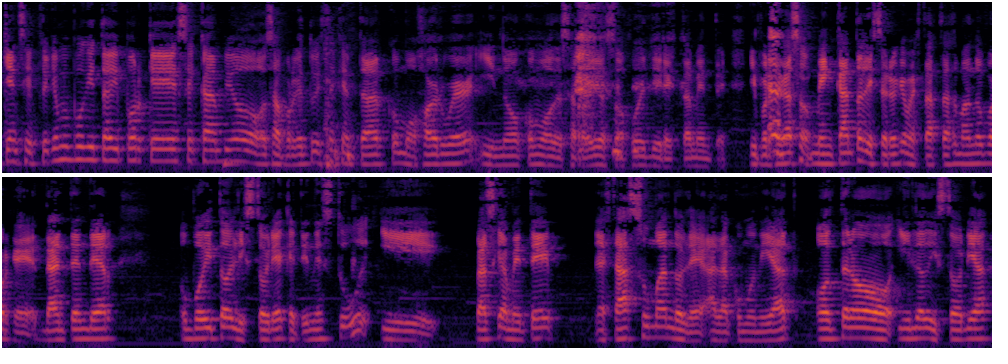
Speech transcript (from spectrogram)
Kenzie, explíqueme un poquito ahí por qué ese cambio, o sea, por qué tuviste que entrar como hardware y no como desarrollo de software directamente. Y por si acaso, me encanta la historia que me estás plasmando porque da a entender un poquito la historia que tienes tú y básicamente estás sumándole a la comunidad otro hilo de historia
